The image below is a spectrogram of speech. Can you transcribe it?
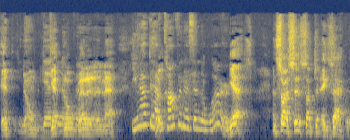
It Yeah, don't get, no better than that. You have to have Well- confidence in the word. Yes. And so I said something exactly.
